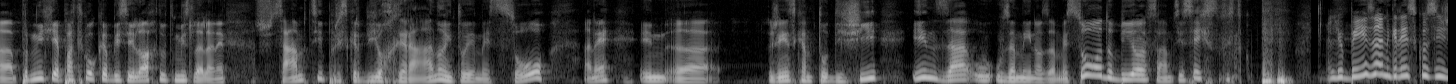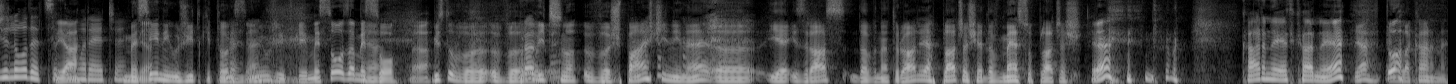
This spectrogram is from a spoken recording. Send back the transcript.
Uh, pri njih je pa tako, kot bi si lahko tudi mislili. ne. Samci priskrbijo hrano in to je meso, a ne, in uh, ženskam to diši, in za, v, v zameno za meso dobijo samci seks. Ljubezen gre skozi želodec, se Ja. ja. mu reče. Meseni ja. užitki. Torej, Meseni ne. užitki. Meso za meso. Ja. V bistvu v, v, Pravično. v španščini ne, uh, je izraz, da v naturalijah plačaš, je, da v mesu plačaš. Ja? Karne je, karne je. Ja, To. je lakarne.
